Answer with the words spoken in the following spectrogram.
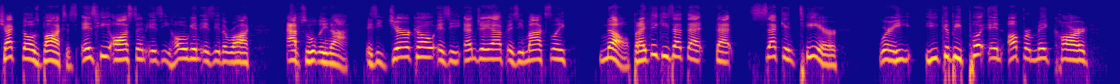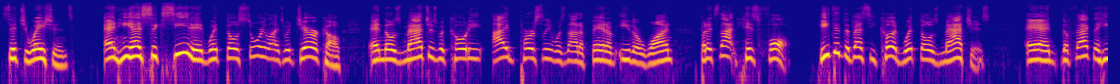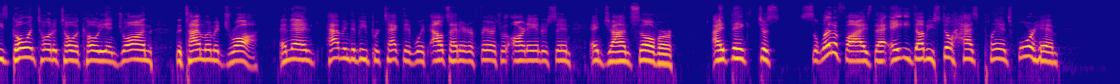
Check those boxes. Is he Austin? Is he Hogan? Is he The Rock? Absolutely not. Is he Jericho? Is he MJF? Is he Moxley? No, but I think he's at that that second tier where he he could be put in upper mid card situations and he has succeeded with those storylines with Jericho and those matches with Cody. I personally was not a fan of either one, but it's not his fault. He did the best he could with those matches. And the fact that he's going toe to toe with Cody and drawing the time limit draw, and then having to be protective with outside interference with Arn Anderson and John Silver, I think just solidifies that AEW still has plans for him.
